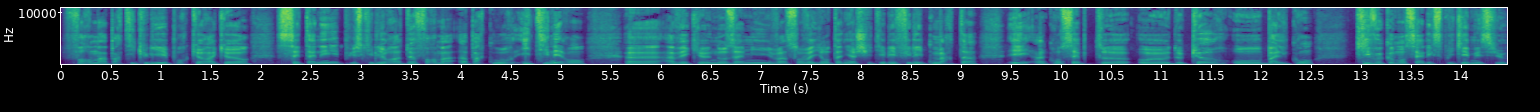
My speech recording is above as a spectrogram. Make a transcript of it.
format particulier pour Cœur à Cœur cette année, puisqu'il y aura deux formats. Un parcours itinérant euh, avec nos amis Vincent Veillon, Tania Chitil et Philippe Martin, et un concept euh, de cœur au balcon. Qui veut commencer à l'expliquer, messieurs?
